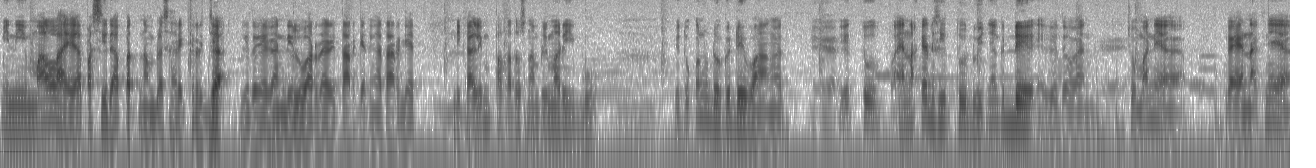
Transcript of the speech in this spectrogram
minimal lah ya pasti dapat 16 hari kerja gitu ya kan di luar dari target nggak target. Dikali 465 ribu. Itu kan udah gede banget. Iya. itu enaknya di situ duitnya gede gitu kan. Cuman ya nggak enaknya ya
